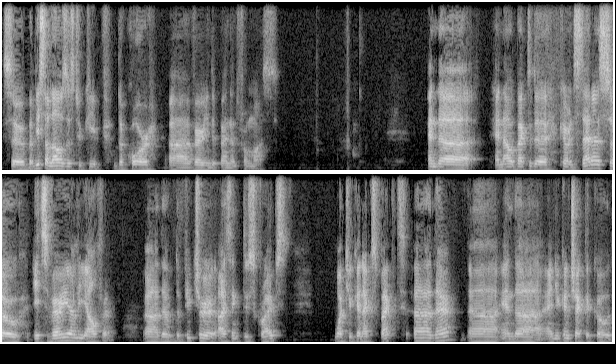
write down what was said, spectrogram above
So, but this allows us to keep the core uh, very independent from us. And, uh, and now back to the current status. So it's very early alpha. Uh, the, the picture, I think, describes what you can expect uh, there. Uh, and, uh, and you can check the code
